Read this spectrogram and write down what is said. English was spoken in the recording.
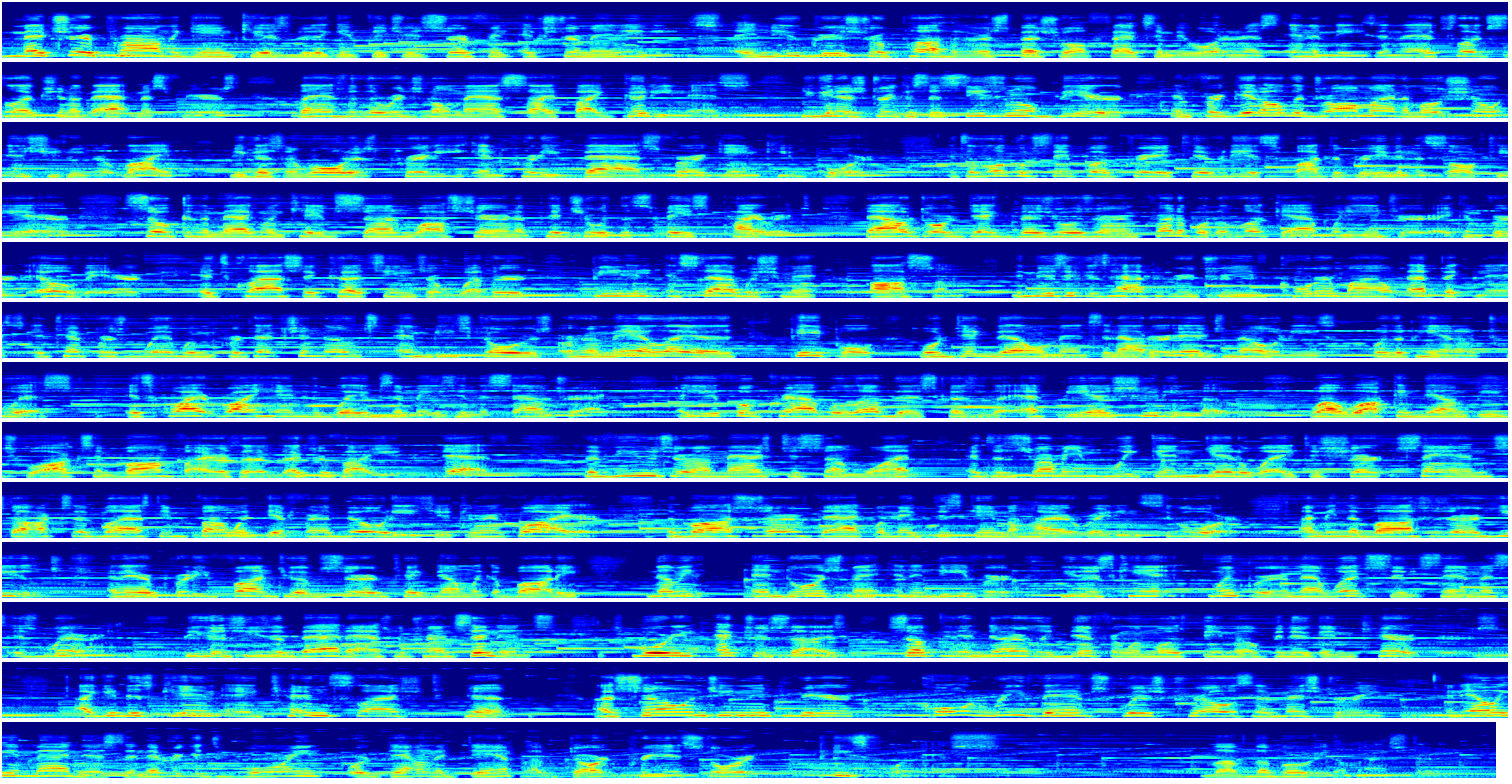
Metroid Prime on the GameCube is a video game featuring surfing extremities, a new gristro puff of their special effects and bewilderness enemies, and an excellent selection of atmospheres, lands with original mass sci-fi goodiness. You can just drink us a seasonal beer and forget all the drama and emotional issues with your life, because the world is pretty and pretty vast for a GameCube port. It's a local staple of creativity, a spot to breathe in the salty air, soak in the Magma Cave sun while sharing a picture with a space pirate. The outdoor deck visuals are incredible to look at when you enter a converted elevator. Its classic cutscenes are weather beaten establishment awesome. The music is happy retrieve quarter mile epicness. It tempers web with protection notes and beachgoers or Himalaya people will dig the elements and outer edge melodies with a piano twist. It's quite right-handed waves amazing the soundtrack. A youthful crowd will love this because of the FBS shooting mode, while walking down beach walks and bonfires that electrify you to death. The views are unmatched to somewhat. It's a charming weekend getaway to shark sand, stocks of blasting fun with different abilities you can require. The bosses are in fact what make this game a higher rating score. I mean the bosses are huge, and they are pretty fun to observe take down like a body numbing endorsement and endeavor. You just can't whimper in that wetsuit Samus is wearing, because she's a badass with transcendence, sporting exercise, something entirely different with most female video game characters. I give this game a 10 slash 10. A challenging and cold revamped Squish Trails of mystery, an alien madness that never gets boring or down a damp of dark prehistoric peacefulness. Love the Burrito Master.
